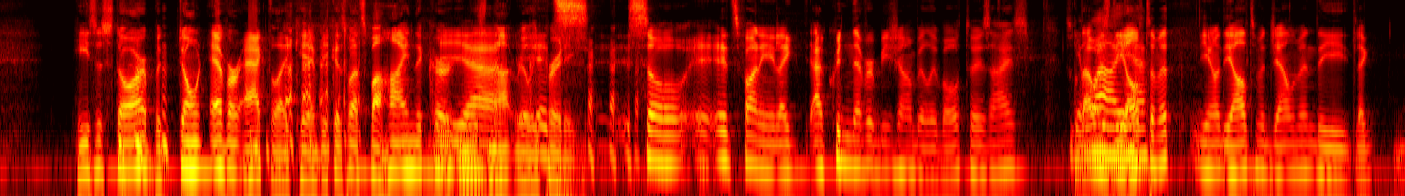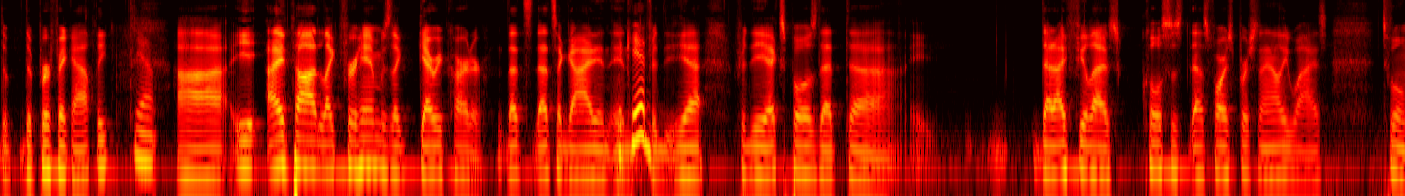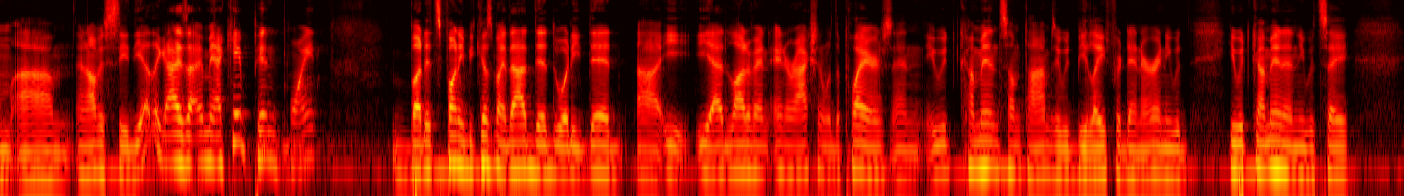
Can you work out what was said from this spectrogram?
He's a star, but don't ever act like him because what's behind the curtain is not really it's- pretty. So it's funny. Like I could never be Jean Béliveau to his eyes. So Yeah, that was the yeah. ultimate, you know, the ultimate gentleman, the like the the perfect athlete. Yeah. Uh, he, I thought like for him it was like Gary Carter. That's that's a guy in, in kid. for the, yeah for the Expos that uh, that I feel as closest as far as personality wise to him. Um, and obviously the other guys, I mean, I can't pinpoint, but it's funny because my dad did what he did. Uh, he he had a lot of in- interaction with the players, and he would come in sometimes. He would be late for dinner, and he would he would come in and he would say,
